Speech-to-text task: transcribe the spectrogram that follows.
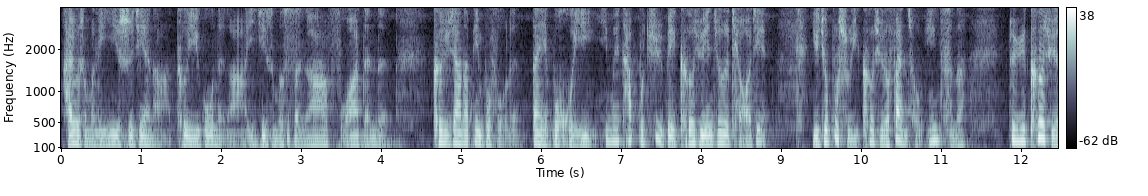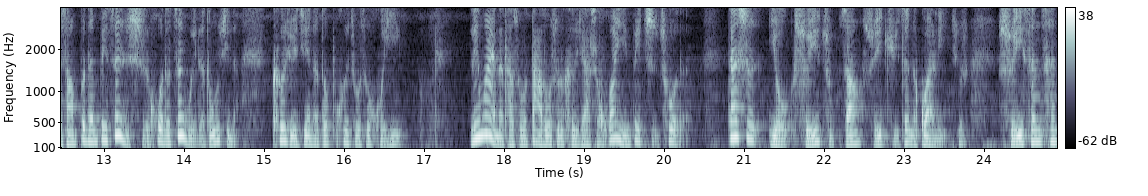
还有什么灵异事件啊、特异功能啊，以及什么神啊、佛啊等等，科学家呢并不否认，但也不回应，因为它不具备科学研究的条件。也就不属于科学的范畴，因此呢，对于科学上不能被证实或者证伪的东西呢，科学界呢都不会做出回应。另外呢，他说大多数的科学家是欢迎被指错的，但是有谁主张谁举证的惯例，就是谁声称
